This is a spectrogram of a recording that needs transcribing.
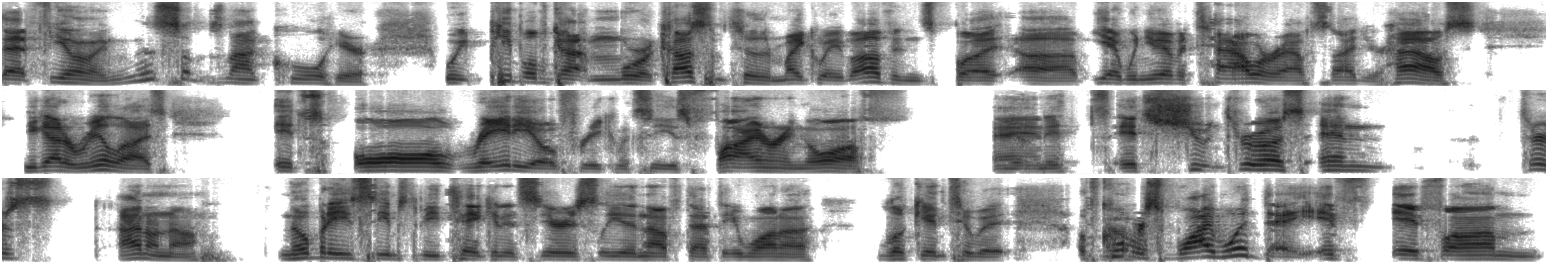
that feeling this something's not cool here. We people have gotten more accustomed to their microwave ovens, but uh, yeah, when you have a tower outside your house, you got to realize it's all radio frequencies firing off, and yeah. it's it's shooting through us. And there's I don't know, nobody seems to be taking it seriously enough that they want to look into it. Of course, why would they? If if um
